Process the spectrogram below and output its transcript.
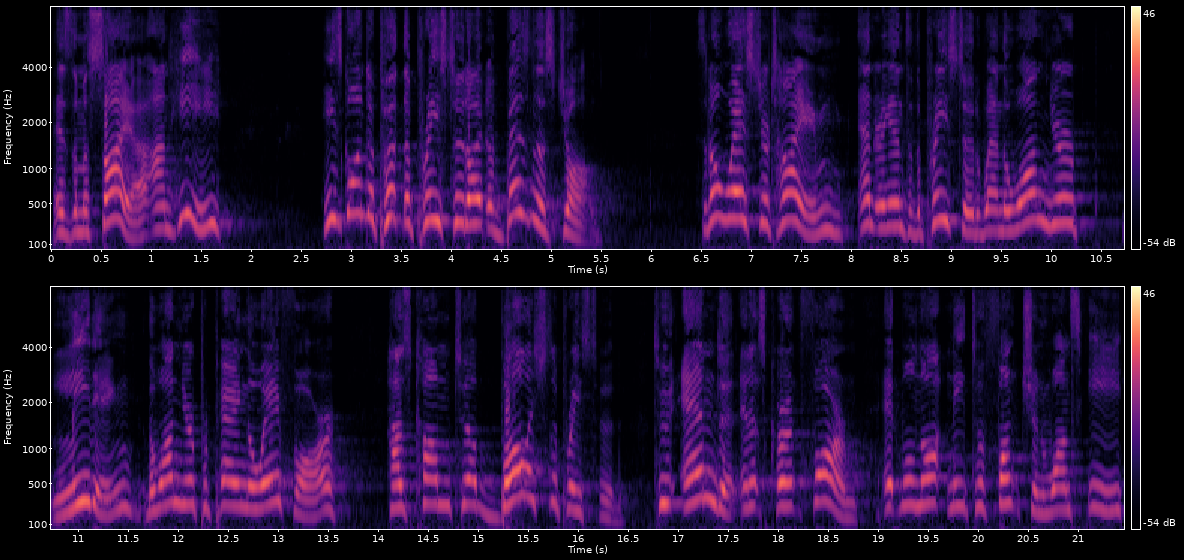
is the Messiah, and he, he's going to put the priesthood out of business, John. So don't waste your time entering into the priesthood when the one you're leading, the one you're preparing the way for, has come to abolish the priesthood, to end it in its current form. It will not need to function once he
